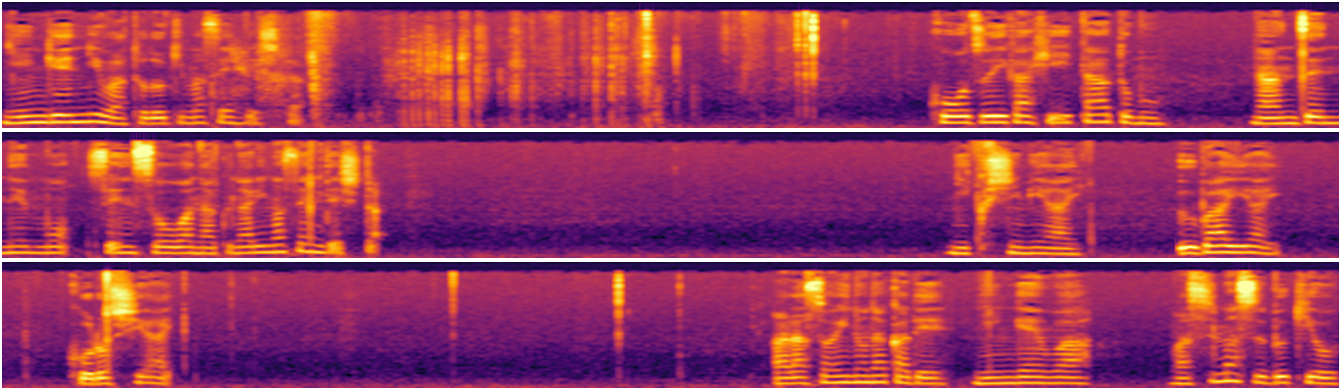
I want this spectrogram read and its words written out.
人間には届きませんでした。洪水が引いた後も何千年も戦争はなくなりませんでした。憎しみ合い奪い合い殺し合い。争いの中で人間はますます武器を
